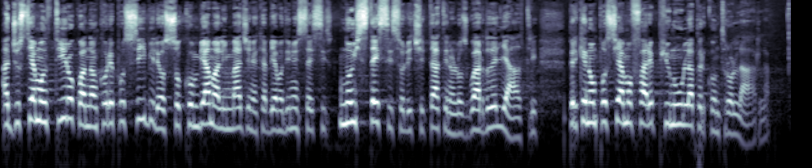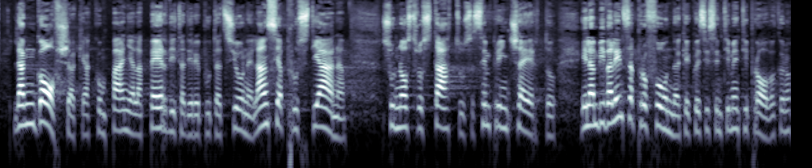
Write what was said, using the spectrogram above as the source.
Aggiustiamo il tiro quando ancora è possibile o soccombiamo all'immagine che abbiamo di noi stessi, noi stessi sollecitati nello sguardo degli altri, perché non possiamo fare più nulla per controllarla. L'angoscia che accompagna la perdita di reputazione, l'ansia prustiana, sul nostro status sempre incerto e l'ambivalenza profonda che questi sentimenti provocano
